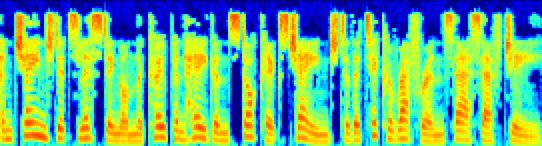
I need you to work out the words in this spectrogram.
and changed its listing on the Copenhagen Stock Exchange to the ticker reference SFG.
